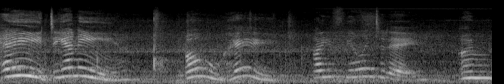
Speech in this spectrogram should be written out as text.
Hey, Dani! Oh, hey. How you feeling today? I'm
